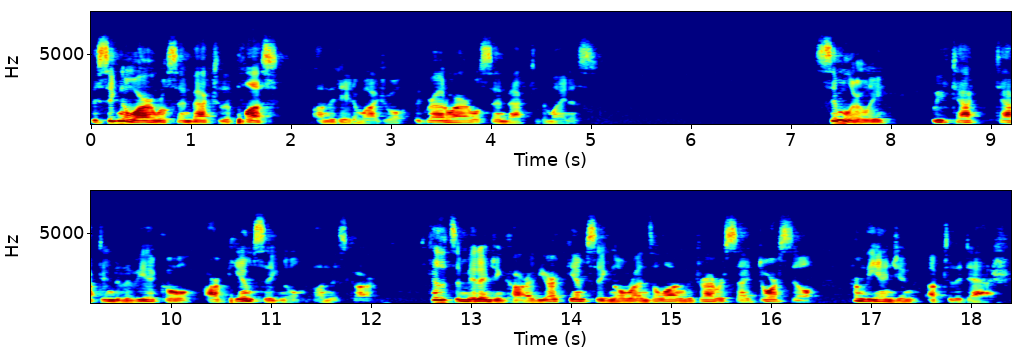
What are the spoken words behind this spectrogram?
The signal wire will send back to the plus on the data module. The ground wire will send back to the minus. Similarly, we've tapped into the vehicle RPM signal on this car. Because it's a mid-engine car, the RPM signal runs along the driver's side door sill from the engine up to the dash.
